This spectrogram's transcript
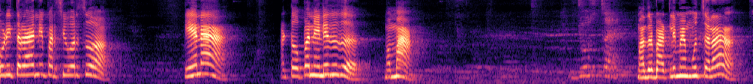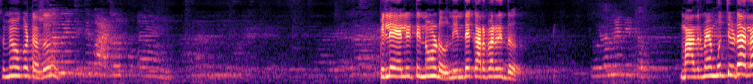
ಹೊಡಿತಾಳ ನೀ ಪರ್ಸಿ ಒರ್ಸು. ಏನ? ಆ ಟೋಪನ್ ಎಲ್ಲಿದ್ದದು ಮಮ್ಮ. ಮಾದ್ರ ಬಾಟ್ಲಿ ಮೇಲೆ ಮುಚ್ಚಲ್ಲ ಸುಮ್ಮನೆ ಅದು. ಪಿಲ್ಲೆ ಎಲ್ಲಿಟ್ಟು ನೋಡು, ನಿಂದೆ ಕಾರ್ಬಾರಿದ್ದು ಮಾದ್ರ ಮೇಲೆ ಮುಚ್ಚಿಡಲ್ಲ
